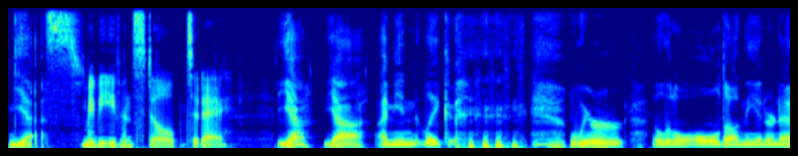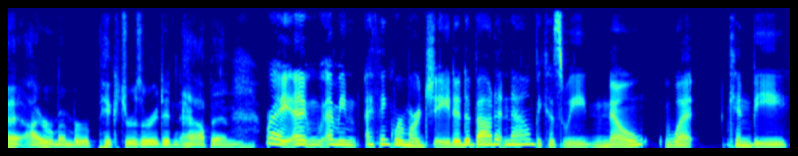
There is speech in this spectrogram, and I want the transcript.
Yes. maybe even still today. Yeah, yeah. I mean, like, we're a little old on the internet. I remember pictures or it didn't happen. Right. And I mean, I think we're more jaded about it now because we know what can be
